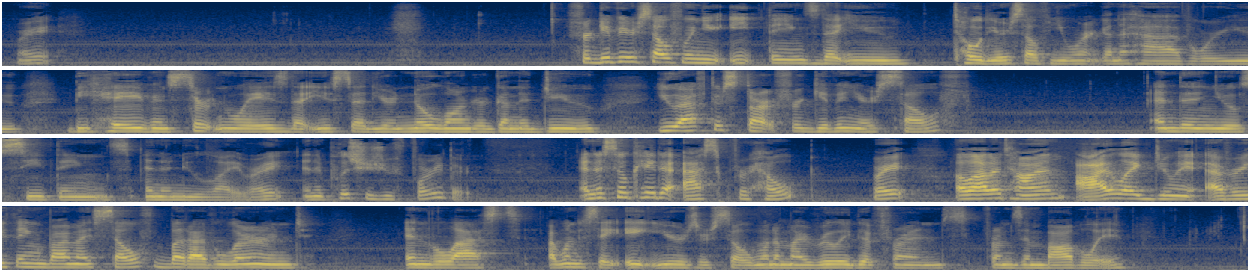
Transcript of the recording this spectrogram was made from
right? Forgive yourself when you eat things that you told yourself you weren't going to have, or you behave in certain ways that you said you're no longer going to do, you have to start forgiving yourself. And then you'll see things in a new light, right? And it pushes you further. And it's okay to ask for help, right? A lot of time, I like doing everything by myself, but I've learned in the last, I want to say eight years or so, one of my really good friends from Zimbabwe,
